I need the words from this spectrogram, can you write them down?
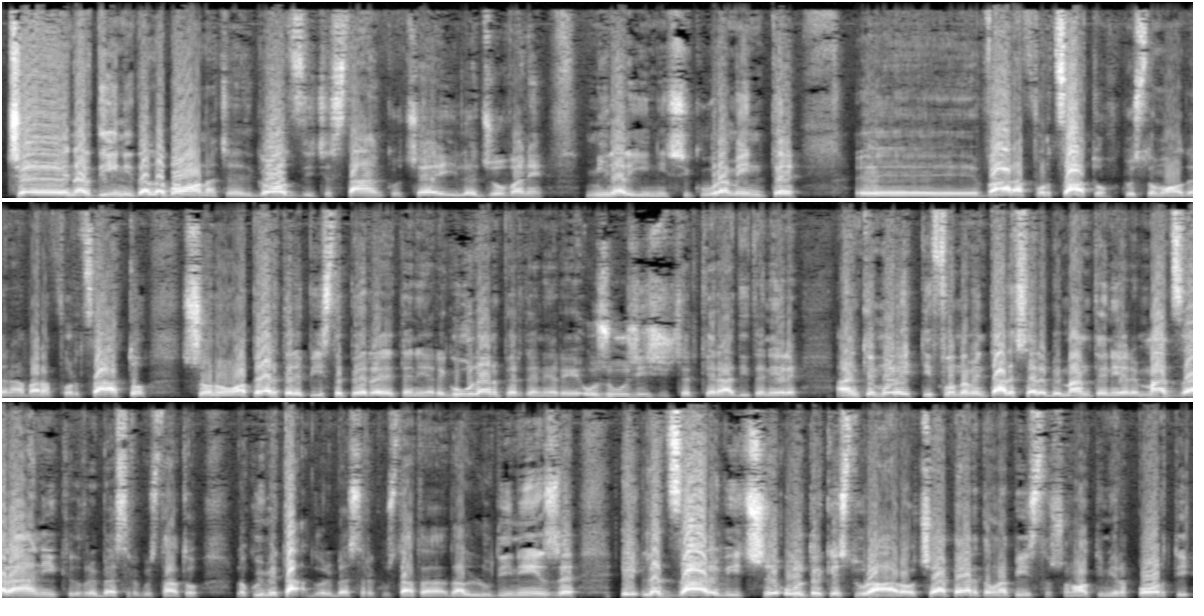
c'è Nardini dalla Bona, c'è Gozzi, c'è Stanco, c'è il giovane Minarini, sicuramente eh, va rafforzato questo Modena, va rafforzato, sono aperte le piste per tenere Gulan, per tenere Osusi, si cercherà di tenere anche Moretti, fondamentale sarebbe mantenere Mazzarani, che dovrebbe essere acquistato, la cui metà dovrebbe essere acquistata dall'Udinese, e Lazzarevic, oltre che Sturaro, c'è aperta una pista, sono ottimi rapporti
